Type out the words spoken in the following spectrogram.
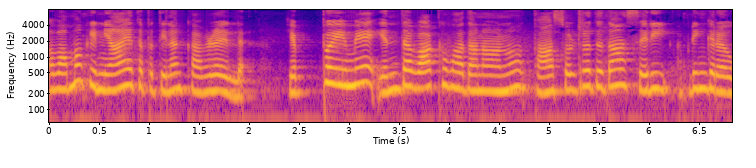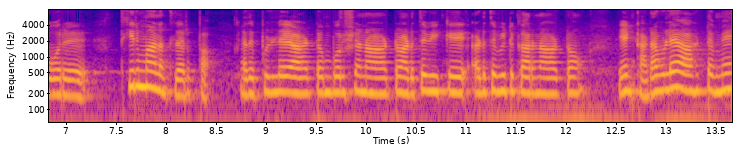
அவள் அம்மாவுக்கு நியாயத்தை பற்றிலாம் கவலை இல்லை. எப்பயுமே எந்த வாக்குவாதனாலும் தான் சொல்கிறது தான் சரி அப்படிங்கிற ஒரு தீர்மானத்தில் இருப்பாள் அது பிள்ளையாகட்டும் புருஷனாகட்டும் அடுத்த வீக்கு அடுத்த வீட்டுக்காரனாகட்டும். என் கடவுளே ஆகட்டுமே?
